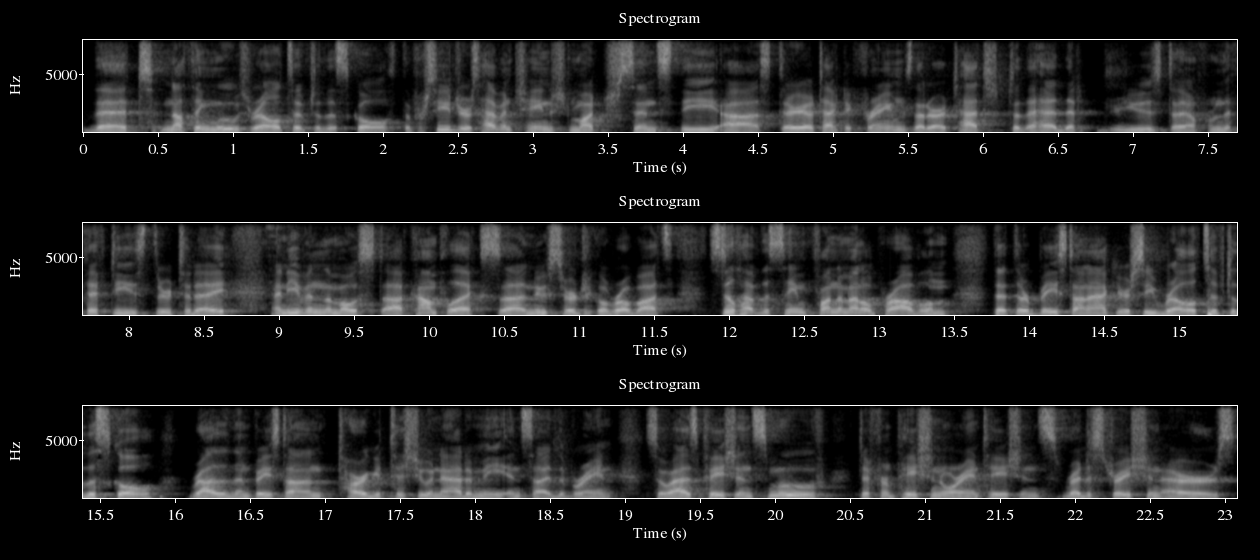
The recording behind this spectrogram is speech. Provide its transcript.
that nothing moves relative to the skull. The procedures haven't changed much since the uh, stereotactic frames that are attached to the head that are used uh, from the 50s through today. And even the most uh, complex uh, new surgical robots still have the same fundamental problem that they're based on accuracy relative to the skull rather than based on target tissue anatomy inside the brain. So as patients move, different patient orientations, registration errors,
